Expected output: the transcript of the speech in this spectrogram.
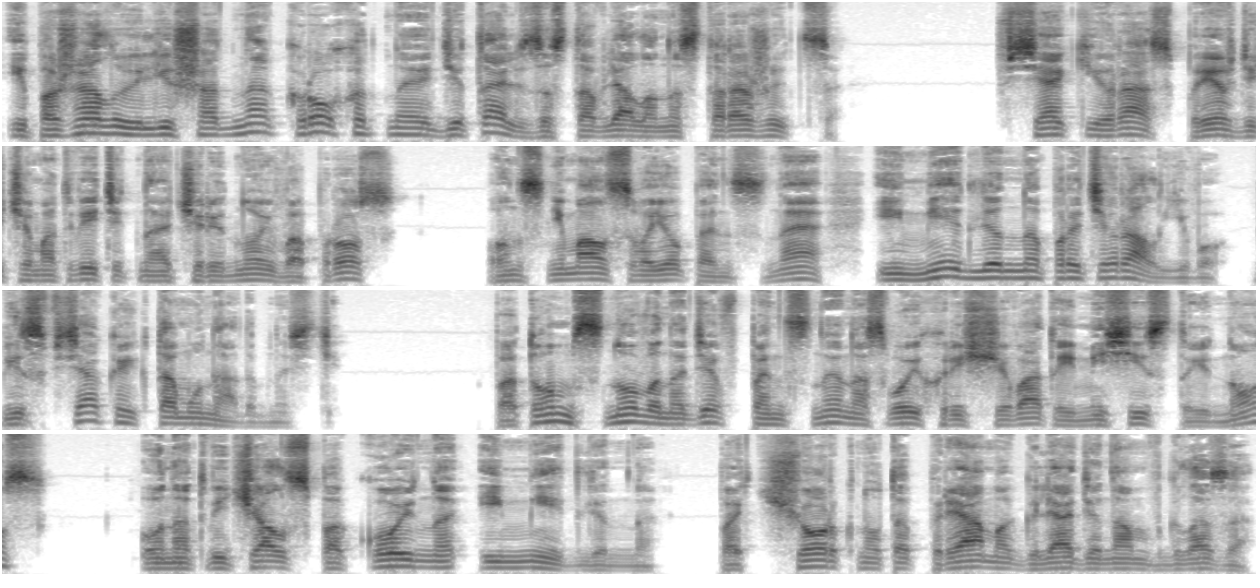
И, пожалуй, лишь одна крохотная деталь заставляла насторожиться. Всякий раз, прежде чем ответить на очередной вопрос, он снимал свое пенсне и медленно протирал его, без всякой к тому надобности. Потом, снова надев пенсне на свой хрящеватый мясистый нос, он отвечал спокойно и медленно, подчеркнуто, прямо глядя нам в глаза.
